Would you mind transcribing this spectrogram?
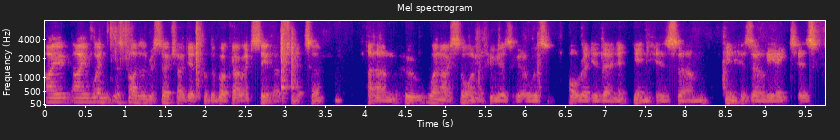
I, I, went, as part of the research I did for the book, I went to see Herb Snitzer, um, who, when I saw him a few years ago, was already then in his, um, in his early 80s.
